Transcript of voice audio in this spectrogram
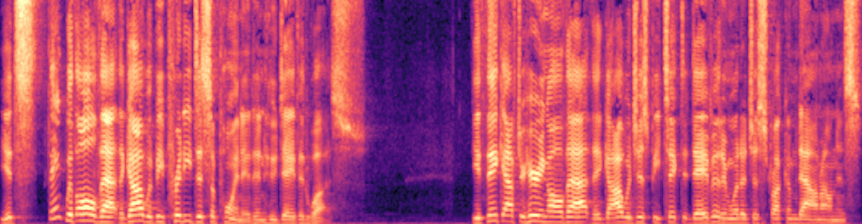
You'd think with all that that God would be pretty disappointed in who David was. You'd think after hearing all that that God would just be ticked at David and would have just struck him down on his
